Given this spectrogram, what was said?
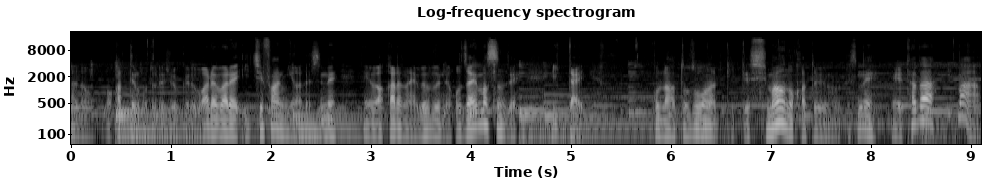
あの分かってることでしょうけど、我々一ファンにはですね、えー、分からない部分でございますので、一体この後どうなっていってしまうのかというのをですね、えー、ただ、まあ、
